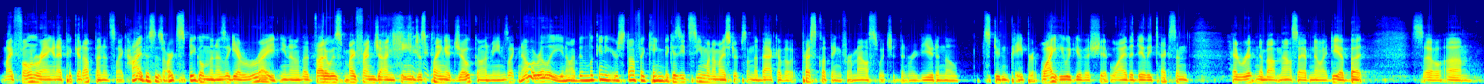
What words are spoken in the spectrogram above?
my phone rang and I pick it up and it's like, "Hi, this is Art Spiegelman." I was like, "Yeah, right." You know, I thought it was my friend John Keene just playing a joke on me. And he's like, "No, really. You know, I've been looking at your stuff. It came because he'd seen one of my strips on the back of a press clipping for Maus which had been reviewed in the student paper. Why he would give a shit? Why the Daily Texan had written about Maus, I have no idea. But so, um,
